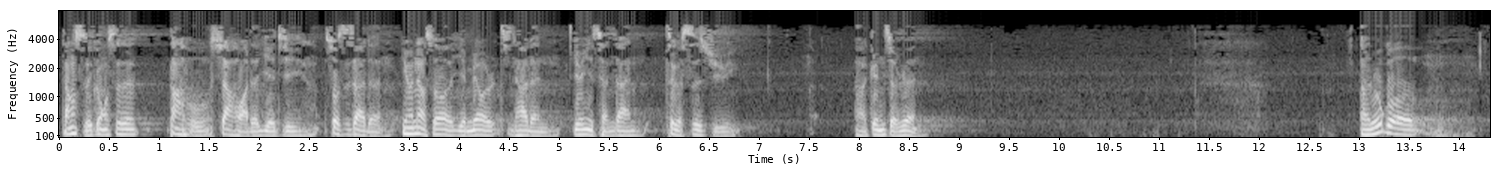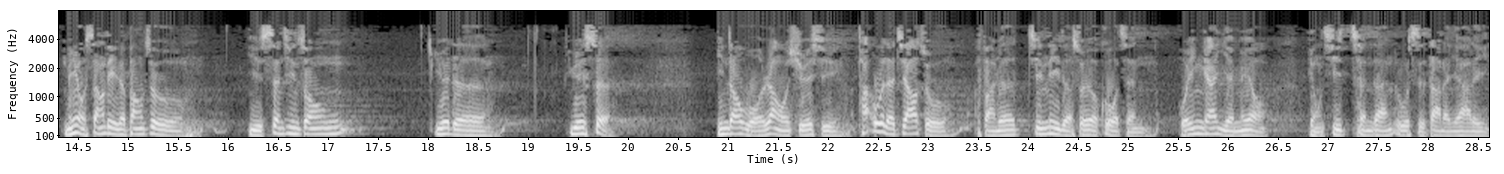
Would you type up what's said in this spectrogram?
当时公司大幅下滑的业绩。说实在的，因为那时候也没有其他人愿意承担这个失局啊跟责任。啊，如果没有上帝的帮助，以圣经中约的约瑟引导我，让我学习，他为了家族反而经历了所有过程，我应该也没有勇气承担如此大的压力。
